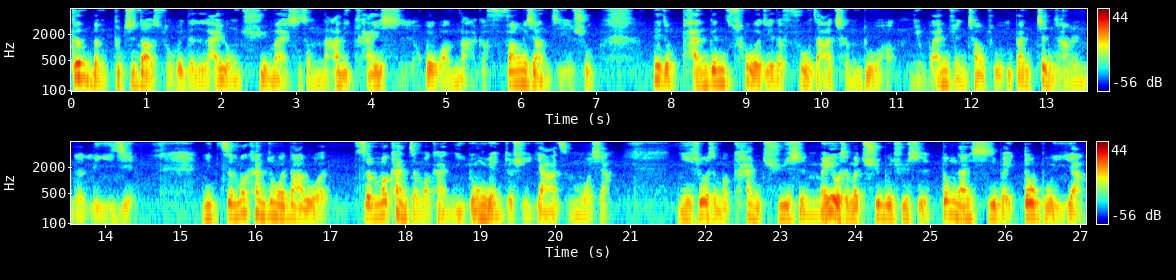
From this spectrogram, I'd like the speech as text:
根本不知道所谓的来龙去脉是从哪里开始，会往哪个方向结束，那种盘根错节的复杂程度哈。你完全超出一般正常人的理解，你怎么看中国大陆啊？怎么看怎么看，你永远就是鸭子摸象。你说什么看趋势，没有什么趋不趋势，东南西北都不一样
